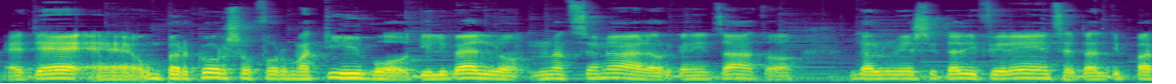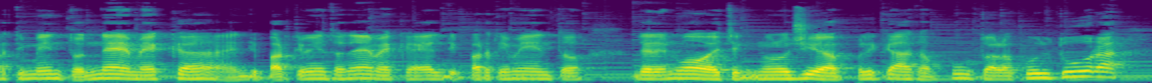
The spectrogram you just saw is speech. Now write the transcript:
ed è eh, un percorso formativo di livello nazionale organizzato dall'Università di Firenze dal Dipartimento NEMEC, il Dipartimento NEMEC è il Dipartimento delle nuove tecnologie applicate appunto alla cultura,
